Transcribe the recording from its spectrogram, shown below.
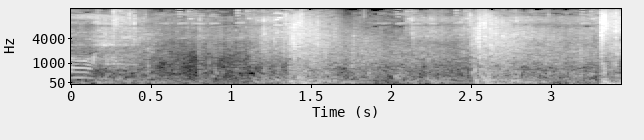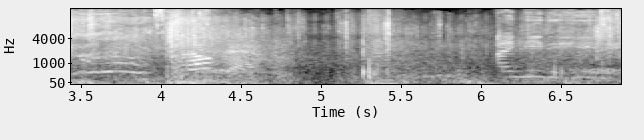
Oh, Hello there. I need healing.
